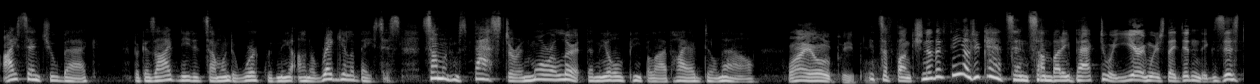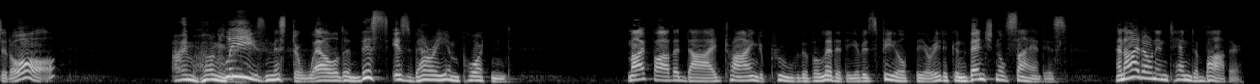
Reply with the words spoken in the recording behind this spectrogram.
I sent you back because I've needed someone to work with me on a regular basis. Someone who's faster and more alert than the old people I've hired till now. Why old people? It's a function of the field. You can't send somebody back to a year in which they didn't exist at all. I'm hungry. Please, Mr. Weldon, this is very important. My father died trying to prove the validity of his field theory to conventional scientists, and I don't intend to bother.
